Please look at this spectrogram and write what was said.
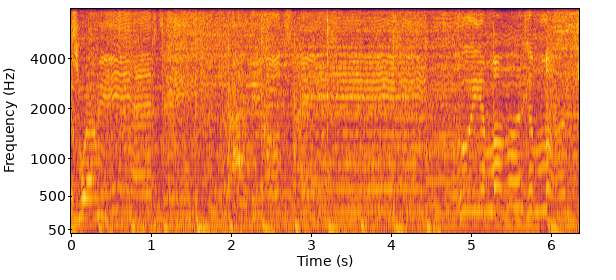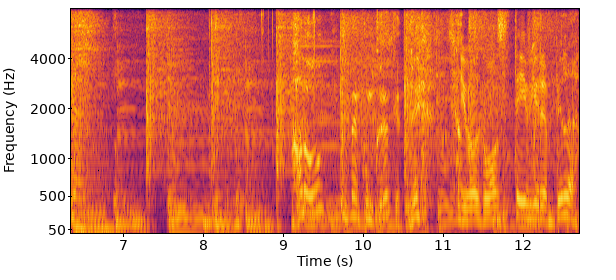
is Wham. Radio 2. Goedemorgen, morgen. Hallo, ik ben Koen Krukke. Nee. Je wil gewoon stevigere billen.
